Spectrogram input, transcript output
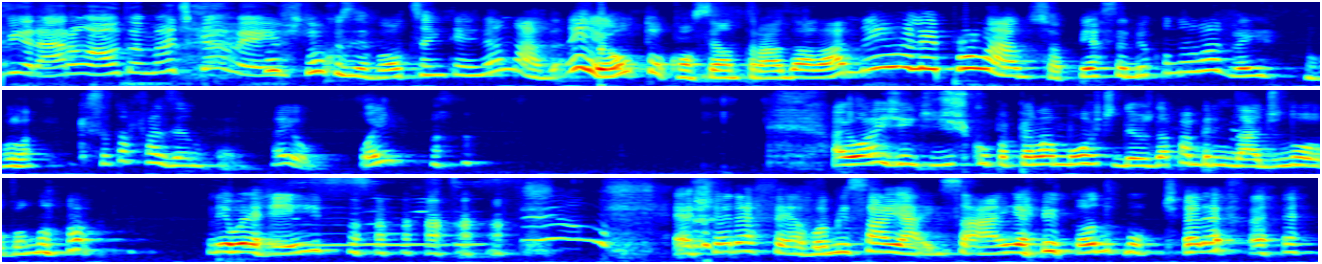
viraram automaticamente. Os turcos em volta sem entender nada. Eu tô concentrada lá, nem olhei pro lado, só percebi quando ela veio. O que você tá fazendo, velho? Aí eu, oi? Aí eu, ai gente, desculpa, pelo amor de Deus, dá pra brindar de novo? Vamos lá. Eu errei. Jesus do céu. É xerefé, vamos ensaiar. Ensaia aí todo mundo, xerefé.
